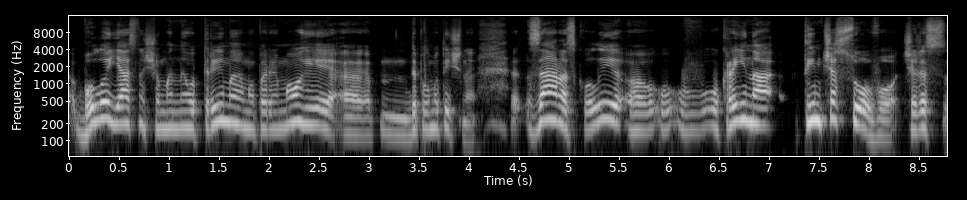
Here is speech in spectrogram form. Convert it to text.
було ясно, що ми не отримаємо перемоги дипломатичної. Зараз, коли Україна. Тимчасово через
